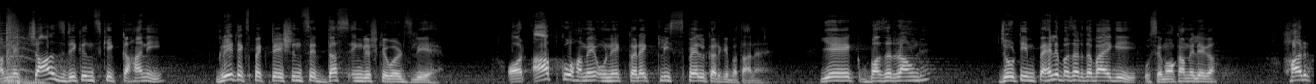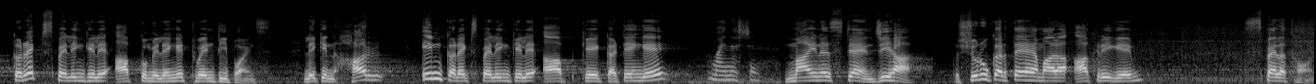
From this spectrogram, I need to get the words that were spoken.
हमने चार्ल्स डिकन्स की कहानी ग्रेट एक्सपेक्टेशन से 10 इंग्लिश के वर्ड्स लिए हैं और आपको हमें उन्हें करेक्टली स्पेल करके बताना है। यह एक बजर राउंड है। जो टीम पहले बजर दबाएगी, उसे मौका मिलेगा। हर करेक्ट स्पेलिंग के लिए आपको मिलेंगे 20 पॉइंट्स। लेकिन हर इनकरेक्ट स्पेलिंग के लिए आपके कटेंगे माइनस टेन माइनस टेन जी हाँ तो शुरू करते हैं हमारा आखिरी game spellathon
